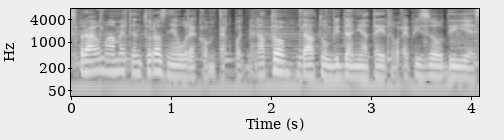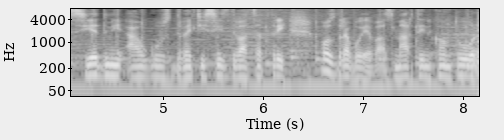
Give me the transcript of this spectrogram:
Správ máme tento raz neurekom, tak poďme na to. Dátum vydania tejto epizódy je 7. august 2023. Pozdravuje vás Martin Kontúr.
